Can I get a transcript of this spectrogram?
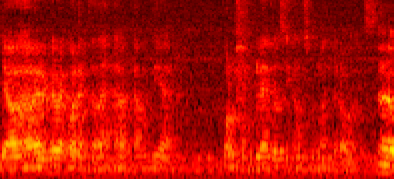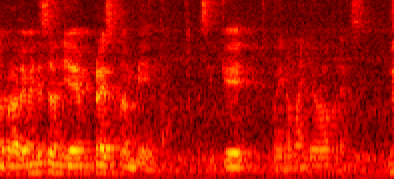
Ya vas a ver que la cuarentena les va a cambiar por completo si consuman drogas. Claro, probablemente se los lleven presos también. Así que, A mí no me han llevado preso.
